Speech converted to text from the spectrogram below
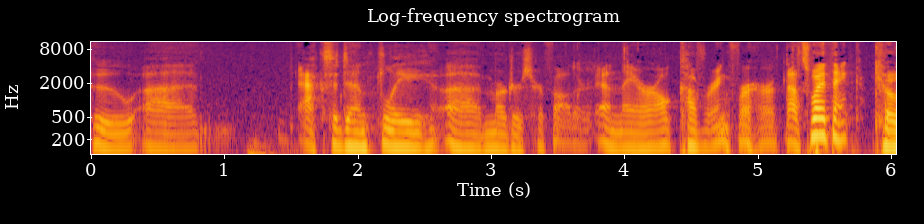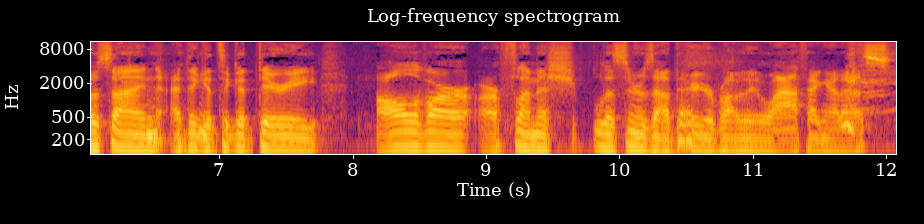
who uh, accidentally uh, murders her father, and they are all covering for her. That's what I think. Cosign. I think it's a good theory. All of our, our Flemish listeners out there, you're probably laughing at us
